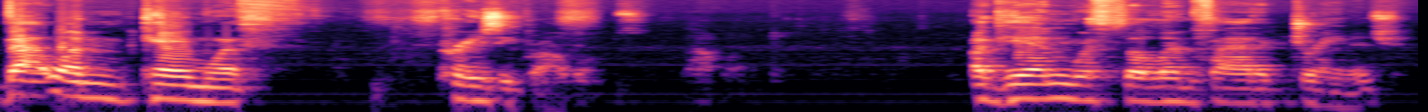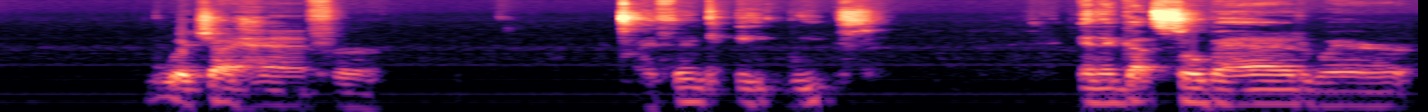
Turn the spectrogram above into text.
that one came with crazy problems. That one. Again, with the lymphatic drainage, which I had for, I think, eight weeks. And it got so bad where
